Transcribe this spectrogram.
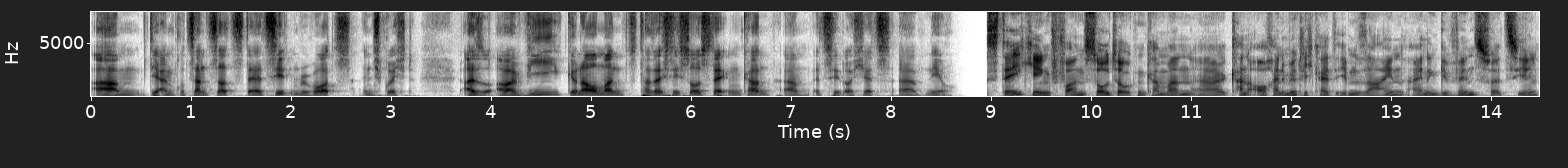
ähm, die einem Prozentsatz der erzielten Rewards entspricht. Also, aber wie genau man tatsächlich so stacken kann, ähm, erzählt euch jetzt äh, Neo. Staking von Soul Token kann man äh, kann auch eine Möglichkeit eben sein, einen Gewinn zu erzielen,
